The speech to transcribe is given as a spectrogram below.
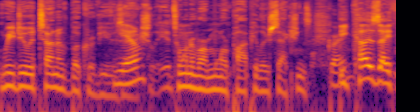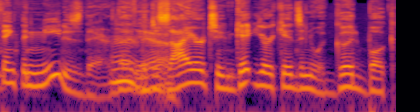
We do a ton of book reviews, Yeah. actually. It's one of our more popular sections Great. because I think the need is there. The, mm. the desire to get your kids into a good book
